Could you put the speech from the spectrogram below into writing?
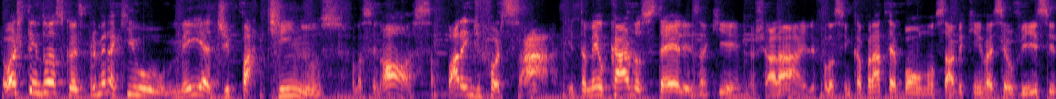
Eu acho que tem duas coisas. Primeiro aqui o Meia de Patinhos fala assim, nossa, parem de forçar. E também o Carlos Teles aqui, meu xará, ele falou assim, campeonato é bom, não sabe quem vai ser o vice,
